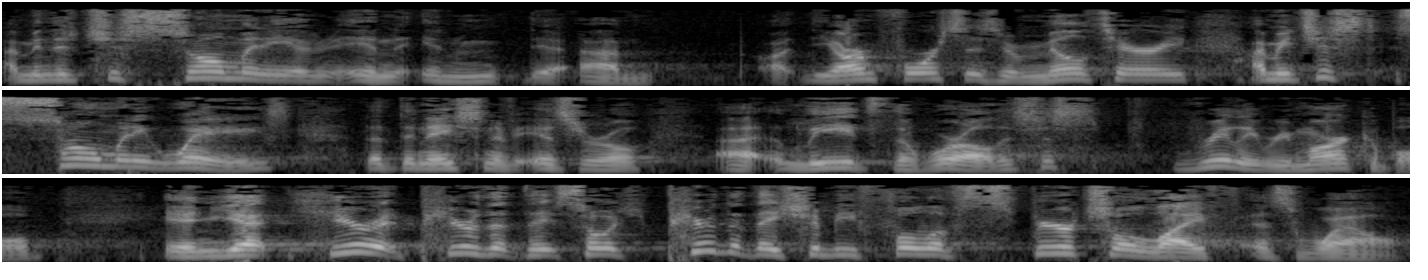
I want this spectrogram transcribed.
I mean, there's just so many in, in, um, the armed forces or military. I mean, just so many ways that the nation of Israel uh, leads the world. It's just really remarkable. And yet here it appeared that they, so it appeared that they should be full of spiritual life as well.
